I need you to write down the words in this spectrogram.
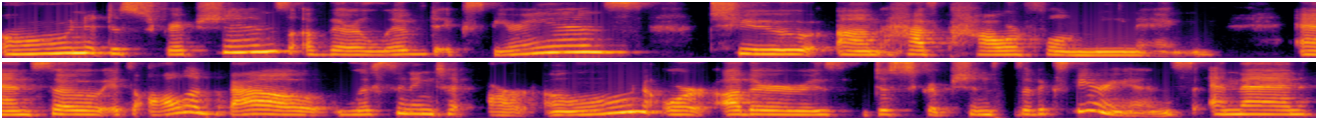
own descriptions of their lived experience to um, have powerful meaning. And so it's all about listening to our own or others' descriptions of experience. And then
